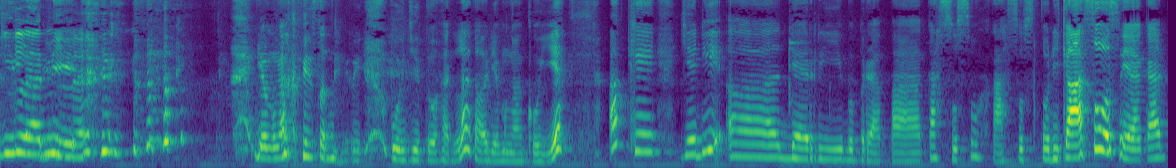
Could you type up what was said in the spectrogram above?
gila nih. dia mengakui sendiri puji Tuhan lah kalau dia mengakui ya oke jadi eh, dari beberapa kasus kasus tuh di kasus ya kan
